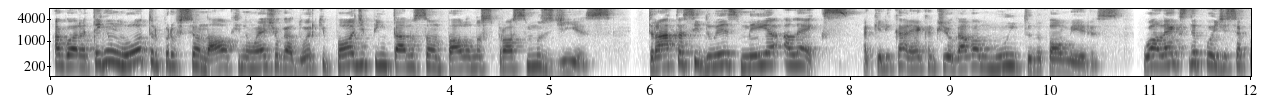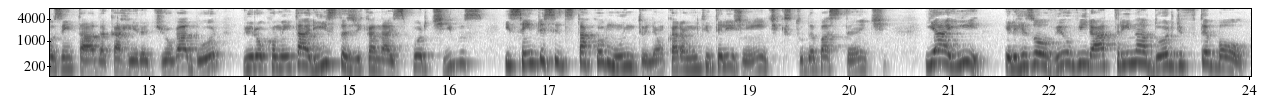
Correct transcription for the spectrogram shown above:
Agora, tem um outro profissional que não é jogador que pode pintar no São Paulo nos próximos dias. Trata-se do ex-meia Alex, aquele careca que jogava muito no Palmeiras. O Alex, depois de se aposentar da carreira de jogador, virou comentarista de canais esportivos e sempre se destacou muito. Ele é um cara muito inteligente, que estuda bastante. E aí, ele resolveu virar treinador de futebol.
